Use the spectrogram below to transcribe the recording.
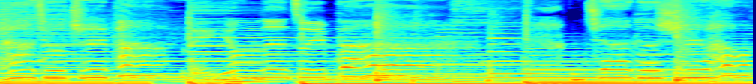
怕就只怕没用的嘴巴，这个时候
